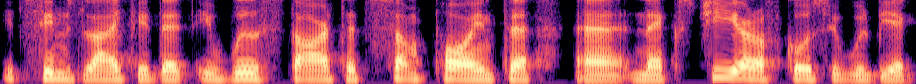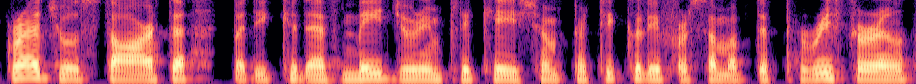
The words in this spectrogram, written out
it seems likely that it will start at some point uh, uh, next year. Of course, it will be a gradual start, but it could have major implication, particularly for some of the peripheral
